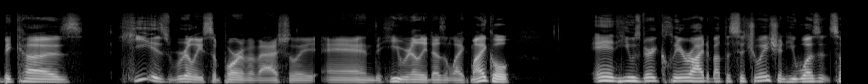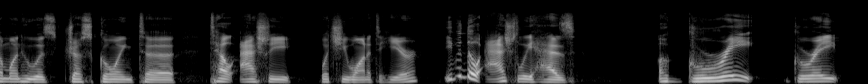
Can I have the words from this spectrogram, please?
because he is really supportive of Ashley, and he really doesn't like Michael and he was very clear eyed about the situation. He wasn't someone who was just going to tell Ashley what she wanted to hear, even though Ashley has a great, great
